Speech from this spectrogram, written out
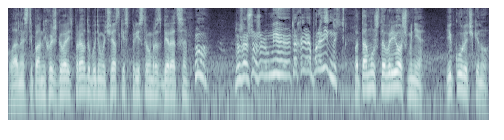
Ладно, Степан, не хочешь говорить правду, будем в участке с приставом разбираться. О, да за что же мне такая провинность? Потому что врешь мне и Курочкину.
